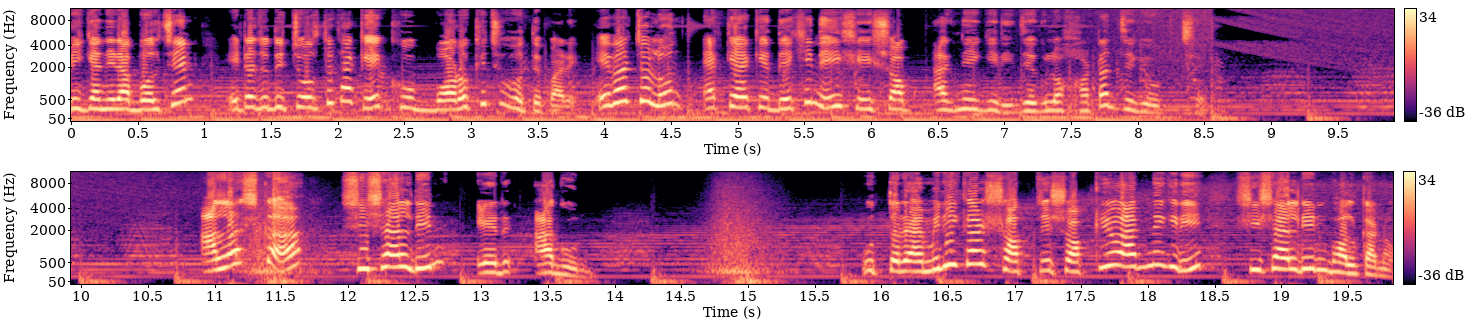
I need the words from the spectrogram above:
বিজ্ঞানীরা বলছেন, এটা যদি চলতে থাকে, খুব বড় কিছু হতে পারে। এবার চলুন একে একে দেখি নেই সেই সব আগ্নেয়গিরি যেগুলো হঠাৎ জেগে উঠছে। আলাস্কা সিসালডিন এর আগুন। উত্তর আমেরিকার সবচেয়ে সক্রিয় আগ্নেয়গিরি সিসালডিন ভলকানো।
